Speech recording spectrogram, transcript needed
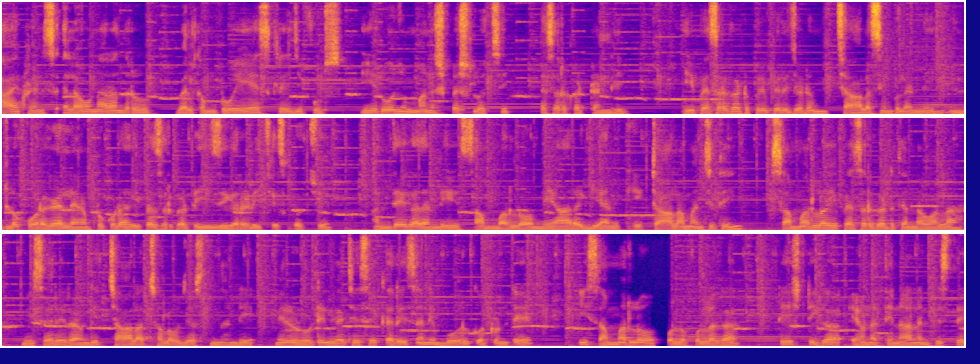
హాయ్ ఫ్రెండ్స్ ఎలా ఉన్నారు అందరూ? Welcome to AS crazy foods ఈరోజు మన స్పెషల్ వచ్చి పెసరకట్టు అండి. ఈ పెసరకట్టు ప్రిపేర్ చేయడం చాలా సింపుల్ అండి. ఇంట్లో కూరగాయలు లేనప్పుడు కూడా ఈ పెసరకట్టు ఈజీగా రెడీ చేసుకోవచ్చు. అంతేకాదండి సమ్మర్లో మీ ఆరోగ్యానికి చాలా మంచిది. సమ్మర్లో ఈ పెసరకట్టు తినడం వల్ల మీ శరీరానికి చాలా చలవ చేస్తుందండి. మీరు రొటీన్గా చేసే కర్రీస్ అని బోరు కొట్టుంటే ఈ సమ్మర్లో పుల్ల పుల్లగా టేస్టీగా ఏమైనా తినాలనిపిస్తే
